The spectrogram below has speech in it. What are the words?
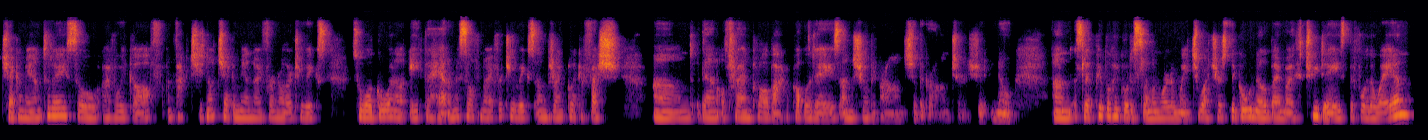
checking me in today, so I have a week off. In fact, she's not checking me in now for another two weeks. So I'll go and I'll eat the head of myself now for two weeks and drink like a fish. And then I'll try and claw back a couple of days and she'll be grand, she'll be grand, she'll, she'll, you know. And it's like people who go to Slimming World and Weight Watchers, they go nil by mouth two days before the weigh-in.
